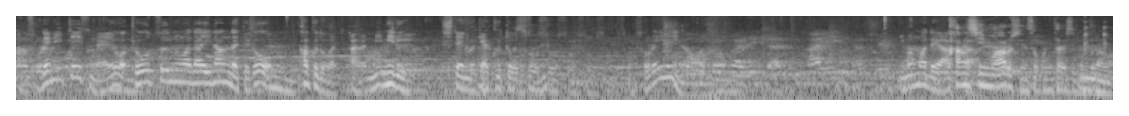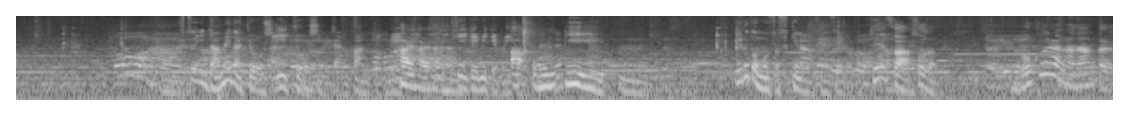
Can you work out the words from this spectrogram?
あそれめっちゃいいですね要は共通の話題なんだけど、うん。角度があみ見る視点が逆ってことですね。そうそうそう。それいいな今まであ関心もあるしねそこに対して僕らは、普通にダメな教師いい教師みたいな観点で聞いてみてもいいかあもしれないいいうんいると思うんですよ好きな先生とか。っていうかそうだ。僕らがなんか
